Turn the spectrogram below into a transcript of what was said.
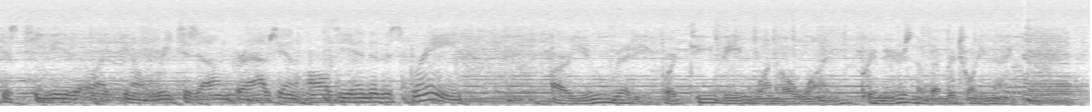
What like is TV that, like, you know, reaches out and grabs you and hauls you into the screen. Are you ready for TV 101? Premieres November 29th.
